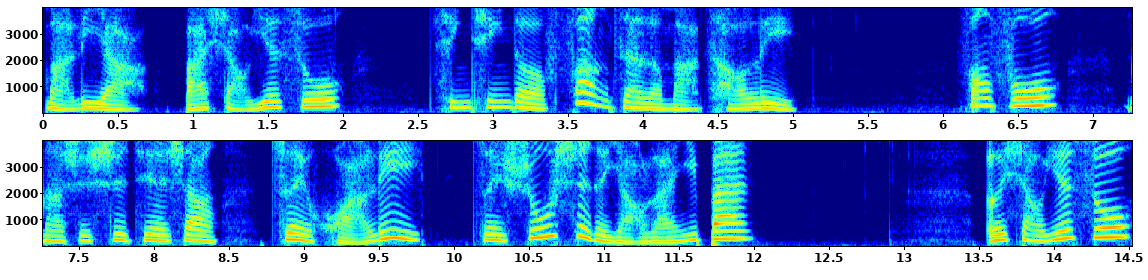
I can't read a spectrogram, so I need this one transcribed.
玛利亚把小耶稣。轻轻的放在了马槽里，仿佛那是世界上最华丽、最舒适的摇篮一般。而小耶稣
